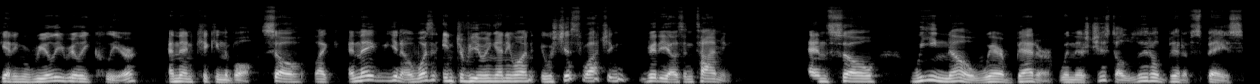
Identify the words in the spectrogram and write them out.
getting really, really clear, and then kicking the ball. So, like, and they, you know, wasn't interviewing anyone. It was just watching videos and timing. And so we know we're better when there's just a little bit of space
